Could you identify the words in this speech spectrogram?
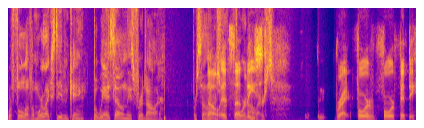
we're full of them. We're like Stephen King, but we ain't selling these for a dollar. We're selling No, it's for at four dollars, Right. Four four fifty.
